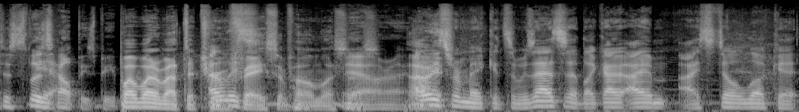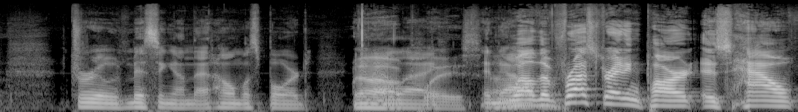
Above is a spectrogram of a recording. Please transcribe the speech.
Just let's Yeah. help these people. But what about the true least- face of homelessness? Yeah, all right. At least we're making some. As I said, like I, I'm, I still look at Drew missing on that homeless board in Oh, LA. please. And Oh. now, Well, the frustrating part is how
